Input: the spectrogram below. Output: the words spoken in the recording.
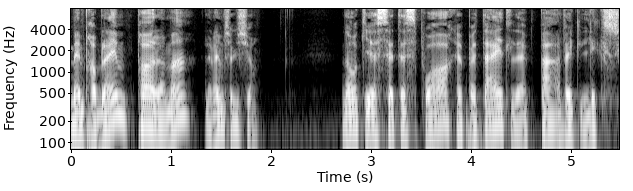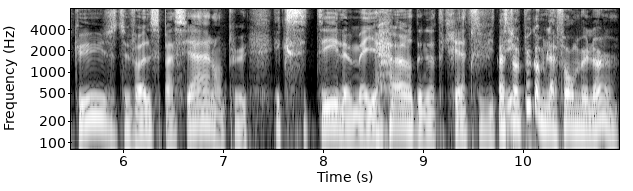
Même problème, probablement la même solution. Donc, il y a cet espoir que peut-être, le- avec l'excuse du vol spatial, on peut exciter le meilleur de notre créativité. Ben, c'est un peu comme la Formule 1. Tu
